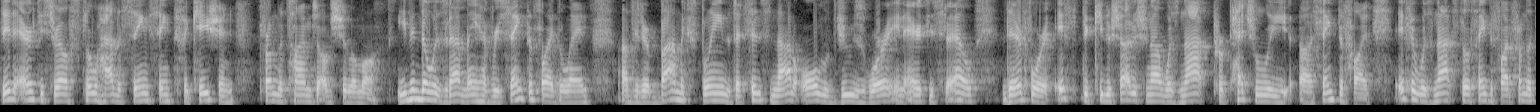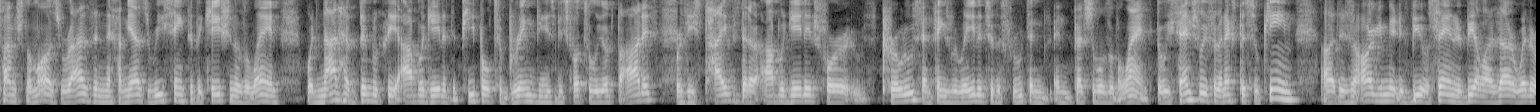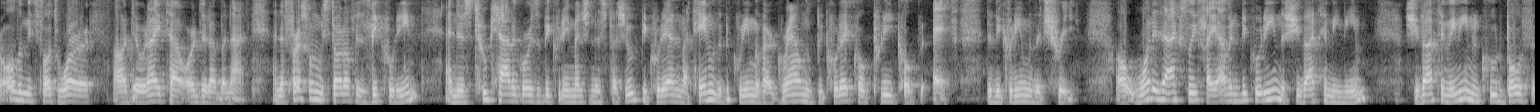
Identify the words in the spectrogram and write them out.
Did Eretz Israel still have the same sanctification from the times of Shlomo? Even though Ezra may have resanctified the land, uh, the explains that since not all Jews were in Eretz Israel, therefore, if the Kiddush Rishonah was not perpetually uh, sanctified, if it was not still sanctified from the time of Shlomo, Ezra and Nehemiah's resanctification of the land would not have biblically obligated the people to bring these mitzvot to ba'aretz, or these tithes that are obligated for produce and things related related to the fruit and, and vegetables of the land. So essentially, for the next Pesukim, uh, there's an argument with Biosen or Bialazar whether all the mitzvot were uh, Deoraita or Derabanan. And the first one we start off is Bikurim, and there's two categories of Bikurim mentioned in this Pashut, Bikurei Admatenu, the Bikurim of our ground, the kol Pri kol Et, the Bikurim of the tree. Uh, what is actually Chayav and Bikurim? The Shivat Haminim. Shivat Haminim include both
